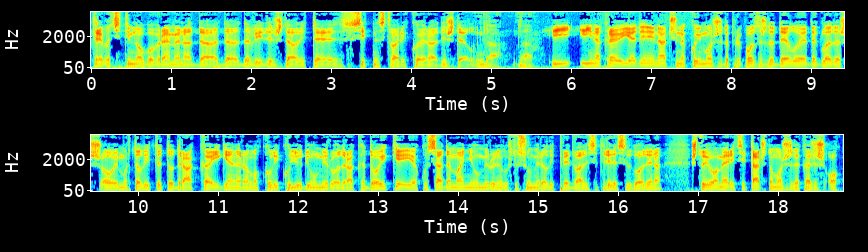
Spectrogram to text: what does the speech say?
Treba će ti mnogo vremena da, da, da vidiš da li te sitne stvari koje radiš deluju. Da, da. I, I na kraju jedini način na koji možeš da prepoznaš da deluje je da gledaš ovaj mortalitet od raka i generalno koliko ljudi umiru od raka dojke i ako sada manje umiru nego što su umirali pre 20-30 godina, što je u Americi tačno, možeš da kažeš ok,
